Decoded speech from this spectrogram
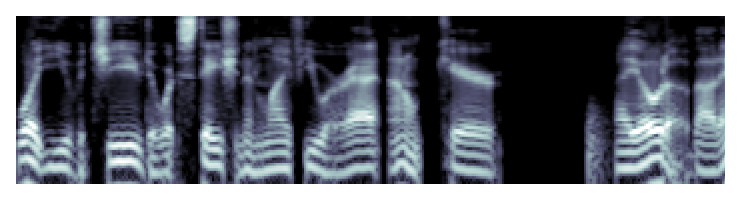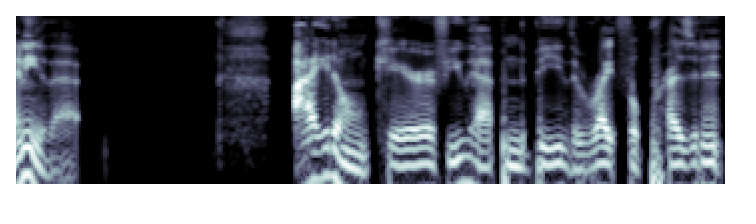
what you've achieved or what station in life you are at. I don't care iota about any of that. I don't care if you happen to be the rightful president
